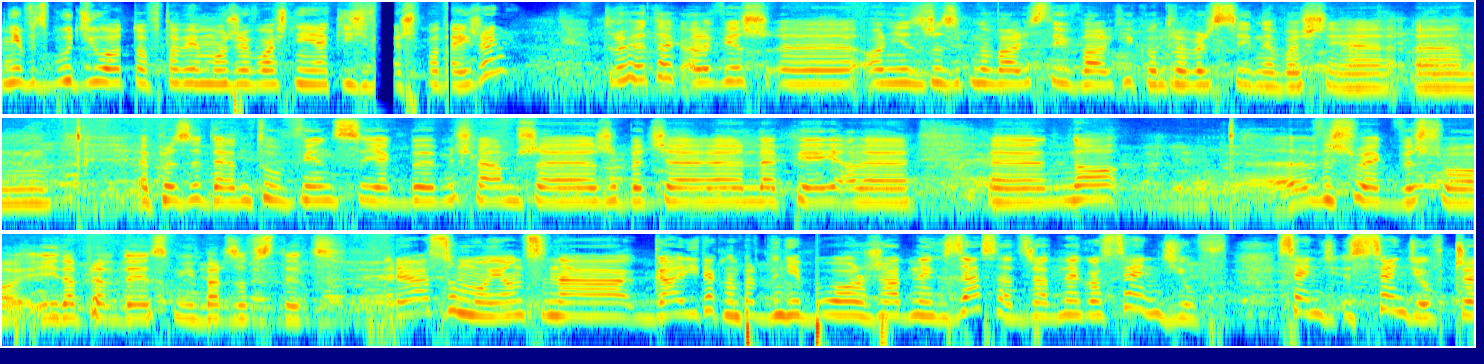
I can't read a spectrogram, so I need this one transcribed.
nie wzbudziło to w Tobie może właśnie jakichś wiesz, podejrzeń? Trochę tak, ale wiesz, e, oni zrezygnowali z tej walki kontrowersyjnej właśnie prezydentów, więc jakby myślałam, że, że będzie lepiej, ale e, no e, wyszło jak wyszło i naprawdę jest mi bardzo wstyd. Reasumując, na gali tak naprawdę nie było żadnych zasad, żadnego sędziów. Sędzi, sędziów. Czy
